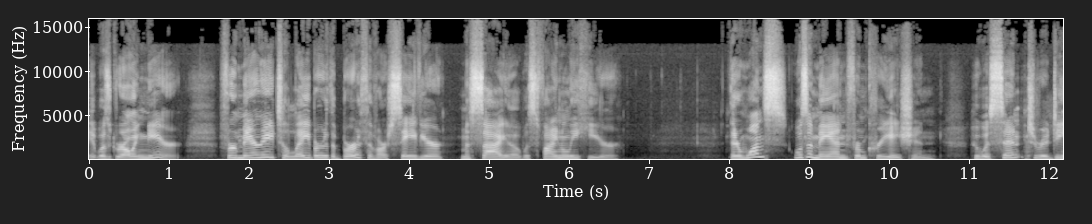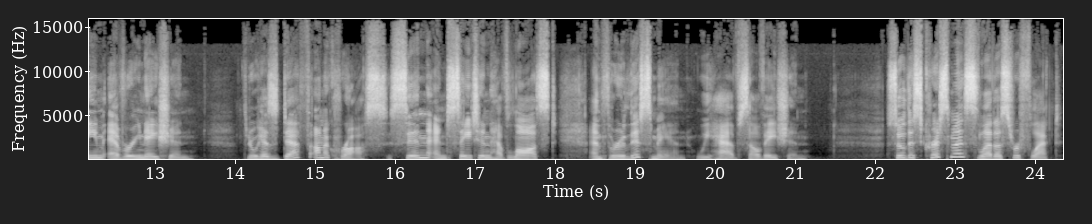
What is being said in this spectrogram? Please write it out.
it was growing near. For Mary to labor the birth of our Savior, Messiah was finally here. There once was a man from creation who was sent to redeem every nation. Through his death on a cross, sin and Satan have lost, and through this man we have salvation. So this Christmas, let us reflect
